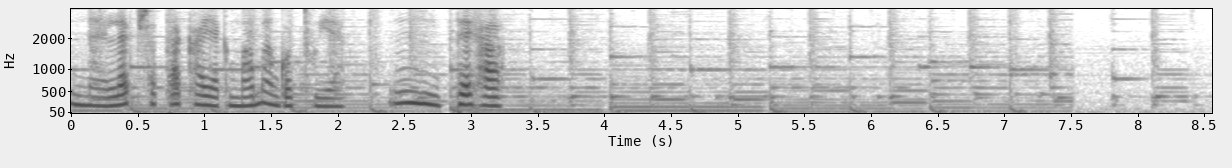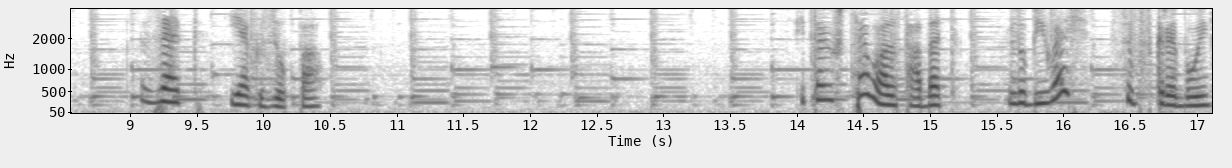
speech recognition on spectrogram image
Najlepsza taka, jak mama gotuje. Mmm, pycha. Z jak zupa. I to już cały alfabet. Lubiłeś? Subskrybuj.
